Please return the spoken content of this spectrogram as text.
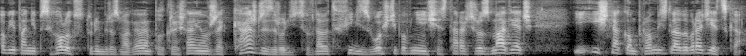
Obie panie psycholog, z którymi rozmawiałem, podkreślają, że każdy z rodziców, nawet w chwili złości, powinien się starać rozmawiać i iść na kompromis dla dobra dziecka.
